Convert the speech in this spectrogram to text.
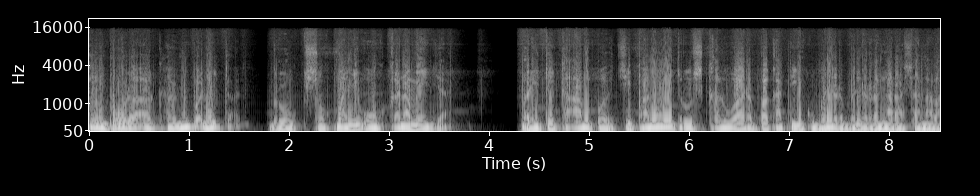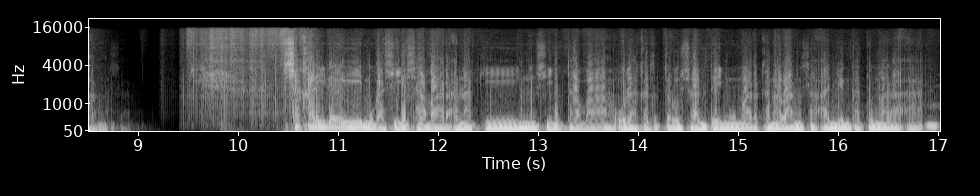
Hampura akang panutan. Bruk sukma nyuuh kana meja. Bari teu kaampeuh cipanon terus keluar bakatingku bener-bener ngarasana langsa. sekali muga sing sabar anaking sing tabah. Ulah keterusan Teingumar karena langsa anjing katungaraan.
